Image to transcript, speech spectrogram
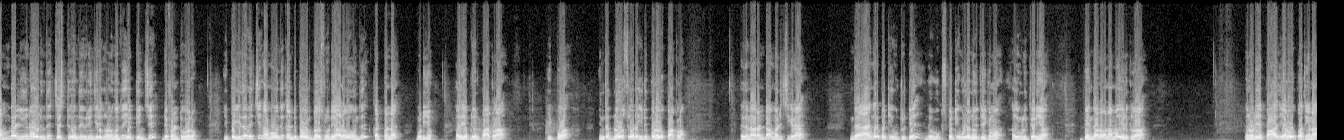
ரொம்ப லீனாக இருந்து செஸ்ட்டு வந்து விரிஞ்சு இருக்கிறவங்களுக்கு வந்து எட்டு இன்ச்சு டிஃப்ரெண்ட் வரும். இப்போ இதை வச்சு நம்ம வந்து கண்டிப்பாக ஒரு ப்ளவுஸ்னுடைய அளவை வந்து கட் பண்ண முடியும். அது எப்படின்னு பார்க்கலாம். இப்போ இந்த ப்ளவுஸோட இடுப்பளவு பார்க்கலாம். இதை நான் ரெண்டாக மடிச்சுக்கிறேன். இந்த ஆங்கர் பட்டி விட்டுட்டு இந்த ஊக்ஸ் பட்டி உள்ளே நோக்கி வைக்கணும். அது உங்களுக்கு தெரியும். இப்போ இந்த அளவை நம்ம எடுக்கலாம். இதனுடைய பாதி அளவு பார்த்தீங்கன்னா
